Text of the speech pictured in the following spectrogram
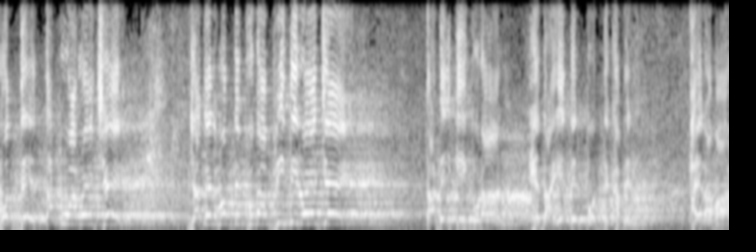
মধ্যে তাকুয়া রয়েছে। যাদের মধ্যে খোদা ভীতি রয়েছে। তাদেরকে কোরআন হেদায়েতের পথ দেখাবেন। ভাইয়ের আমার,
